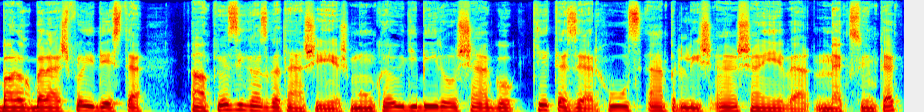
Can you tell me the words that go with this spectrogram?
Balog Balázs felidézte, a közigazgatási és munkaügyi bíróságok 2020. április 1-ével megszűntek,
